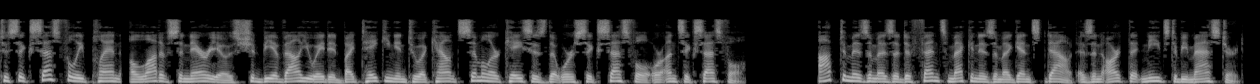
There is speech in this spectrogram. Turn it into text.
To successfully plan, a lot of scenarios should be evaluated by taking into account similar cases that were successful or unsuccessful. Optimism as a defense mechanism against doubt is an art that needs to be mastered.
